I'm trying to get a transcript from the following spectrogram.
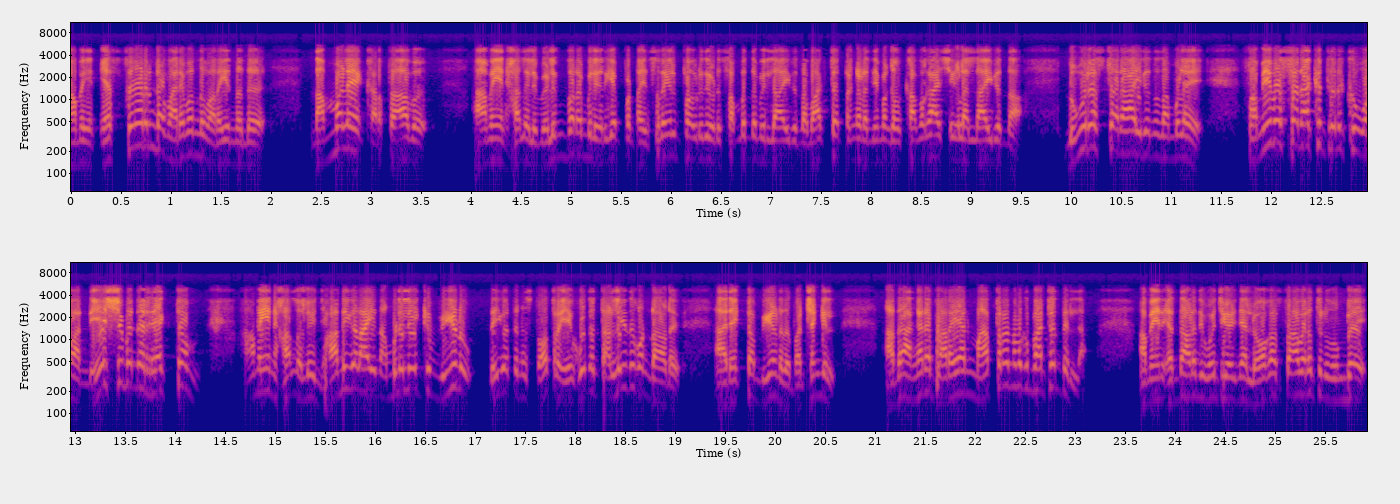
ആമയൻ എസ്തേറിന്റെ വരവെന്ന് പറയുന്നത് നമ്മളെ കർത്താവ് ആമയൻ ഹലൽ വെളിമ്പറമ്പിൽ എറിയപ്പെട്ട ഇസ്രയേൽ പൗരതയോട് സംബന്ധമില്ലായിരുന്ന വാക്തത്വങ്ങളുടെ നിയമങ്ങൾക്ക് അവകാശികളല്ലായിരുന്ന ദൂരസ്ഥരായിരുന്ന നമ്മളെ സമീപസ്ഥരാക്കി തീർക്കുവാൻ യേശുവിന്റെ രക്തം ആമയൻ ഹലല് ജാതികളായി നമ്മളിലേക്ക് വീണു. ദൈവത്തിന് സ്തോത്രം. യഹൂദം തള്ളിയത് കൊണ്ടാണ് ആ രക്തം വീണത്. പക്ഷെങ്കിൽ അത് അങ്ങനെ പറയാൻ മാത്രം നമുക്ക് പറ്റത്തില്ല. അമേൻ എന്താണെന്ന് ചോദിച്ചു കഴിഞ്ഞാൽ ലോകസ്ഥാപനത്തിന് മുമ്പേ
